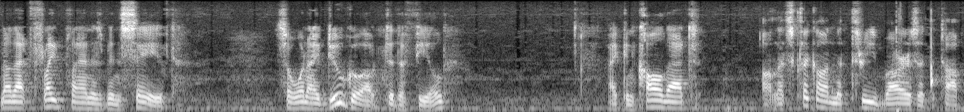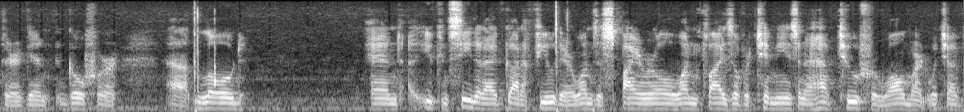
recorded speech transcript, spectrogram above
Now that flight plan has been saved. So when I do go out to the field I can call that oh, let's click on the three bars at the top there again go for uh, load and you can see that I've got a few there. One's a spiral, one flies over Timmy's, and I have two for Walmart, which I've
